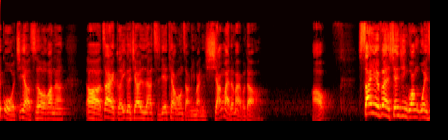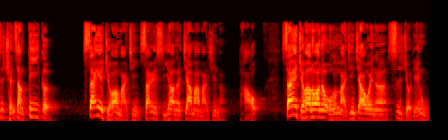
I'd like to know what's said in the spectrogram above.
果揭晓之后的话呢，啊，再隔一个交易日呢，直接跳空涨停板，你想买都买不到。好，三月份先进光我也是全场第一个，三月九号买进，三月十一号呢加码买进了。好。三月九号的话呢，我们买进价位呢四十九点五，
